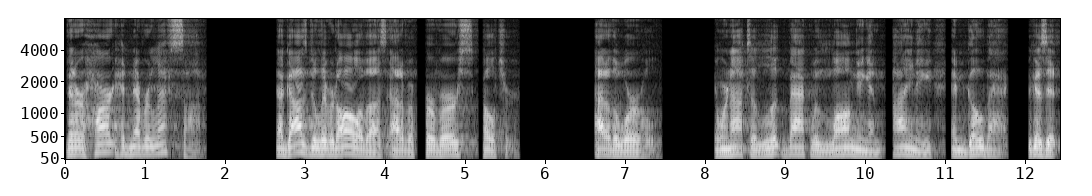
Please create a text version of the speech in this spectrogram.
that her heart had never left Sodom. Now, God's delivered all of us out of a perverse culture, out of the world. And we're not to look back with longing and pining and go back because it,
